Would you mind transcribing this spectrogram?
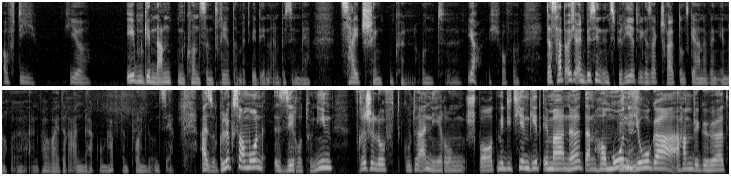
auf die hier eben genannten konzentriert, damit wir denen ein bisschen mehr Zeit schenken können. Und äh, ja, ich hoffe, das hat euch ein bisschen inspiriert. Wie gesagt, schreibt uns gerne, wenn ihr noch äh, ein paar weitere Anmerkungen habt, dann freuen wir uns sehr. Also Glückshormon, Serotonin, frische Luft, gute Ernährung, Sport, Meditieren geht immer, ne? Dann Hormon, mhm. Yoga haben wir gehört,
